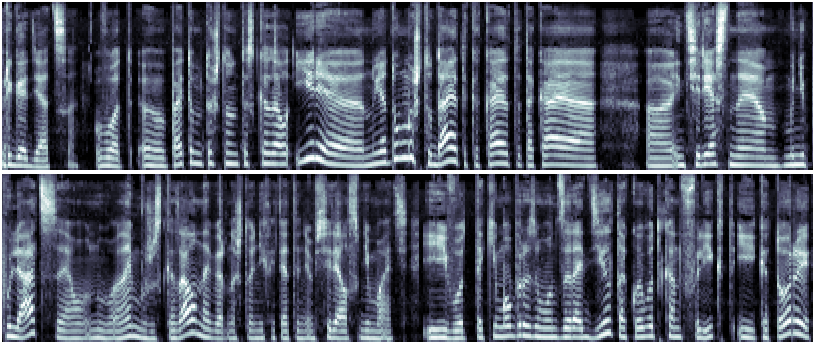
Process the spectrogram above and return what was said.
пригодятся. Вот. Э, поэтому то, что он ты сказал Ире, ну, я думаю, что да, это какая-то такая э, интересная манипуляция. Ну, она ему уже сказала, наверное, что они хотят о нем сериал снимать. И вот таким образом он зародил такой вот конфликт, и который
